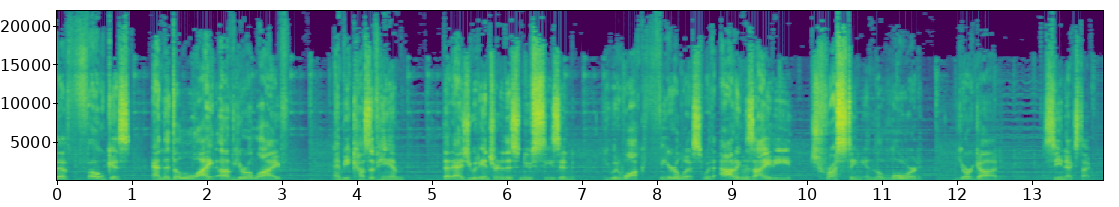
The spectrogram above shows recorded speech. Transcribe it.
the focus and the delight of your life. And because of him, that as you would enter into this new season, you would walk fearless, without anxiety, trusting in the Lord your God. See you next time.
